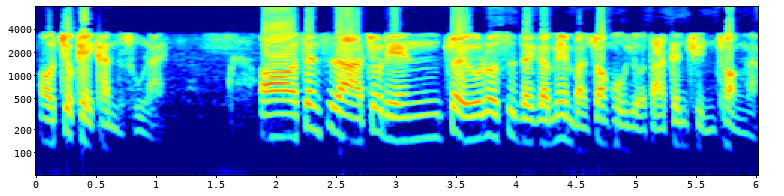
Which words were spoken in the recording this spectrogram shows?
哦，就可以看得出来。哦，甚至啊，就连最俄罗斯的一个面板双虎友达跟群创啊，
